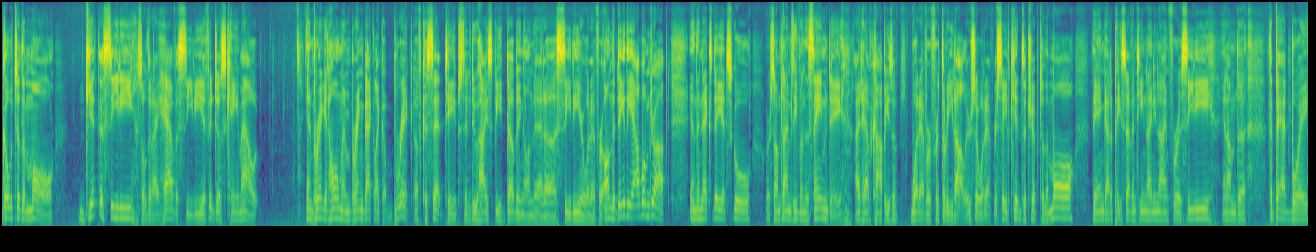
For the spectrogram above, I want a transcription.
go to the mall, get the CD so that I have a CD if it just came out, and bring it home and bring back like a brick of cassette tapes and do high speed dubbing on that uh, CD or whatever on the day the album dropped. And the next day at school, or sometimes even the same day, I'd have copies of whatever for three dollars or whatever. Save kids a trip to the mall. They ain't got to pay seventeen ninety nine for a CD, and I'm the the bad boy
